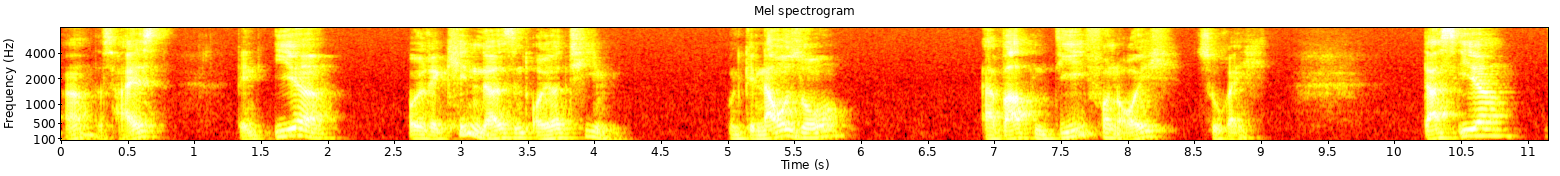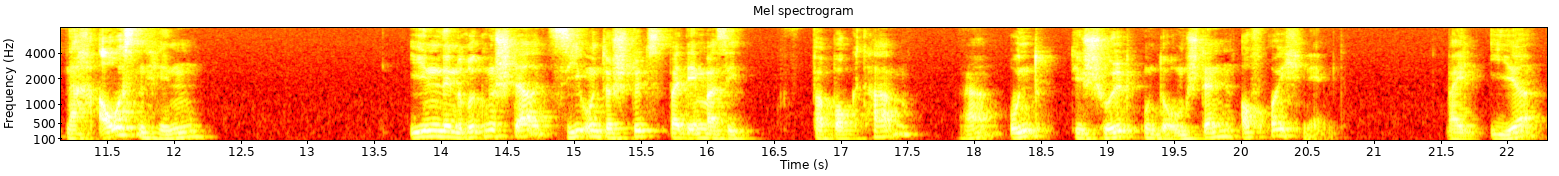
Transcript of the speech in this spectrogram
Ja, das heißt, wenn ihr, eure Kinder sind euer Team. Und genauso erwarten die von euch zu Recht, dass ihr nach außen hin ihnen den Rücken stärkt, sie unterstützt bei dem, was sie verbockt haben ja, und die Schuld unter Umständen auf euch nehmt. Weil ihr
